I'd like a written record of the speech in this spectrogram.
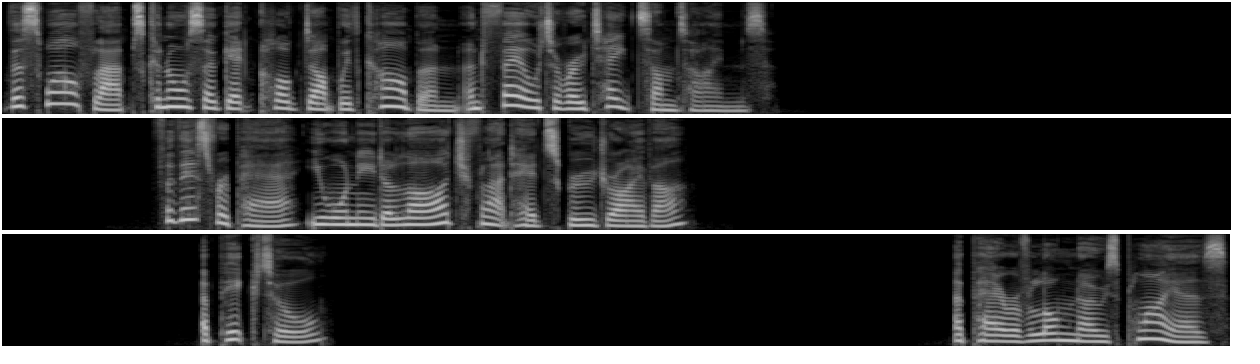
The swirl flaps can also get clogged up with carbon and fail to rotate sometimes. For this repair, you will need a large flathead screwdriver, a pick tool, a pair of long nose pliers,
